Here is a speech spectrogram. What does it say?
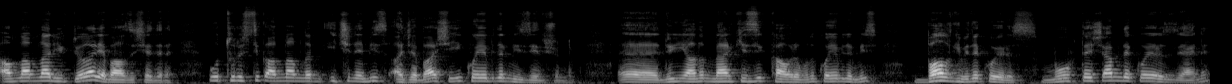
anlamlar yüklüyorlar ya bazı şeylere. Bu turistik anlamların içine biz acaba şeyi koyabilir miyiz diye düşündüm. Ee, dünyanın merkezi kavramını koyabilir miyiz? Bal gibi de koyarız. Muhteşem de koyarız yani.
